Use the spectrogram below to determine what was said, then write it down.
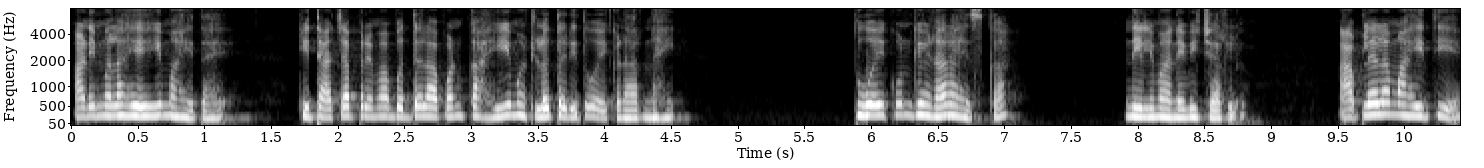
आणि मला हेही माहीत आहे. की त्याच्या प्रेमाबद्दल आपण काहीही म्हटलं तरी तो ऐकणार नाही. तू ऐकून घेणार आहेस का? निलिमाने विचारलं. आपल्याला माहिती आहे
